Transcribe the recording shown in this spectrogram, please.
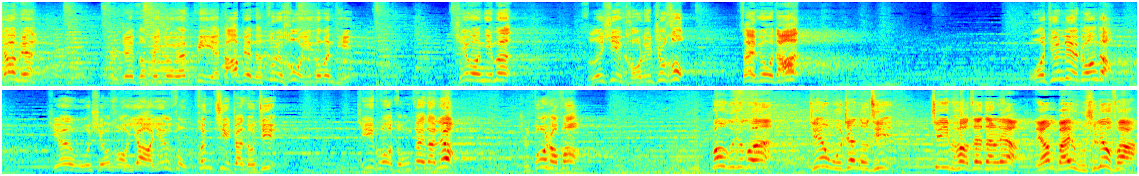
下面是这次飞行员毕业答辩的最后一个问题，希望你们仔细考虑之后再给我答案。我军列装的歼五型号亚音速喷气战斗机，机炮总载弹量是多少发？报告教官，歼五战斗机机炮载弹量两百五十六发，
